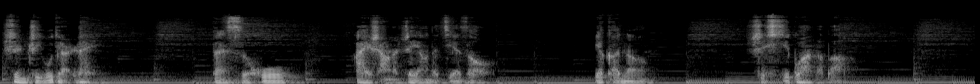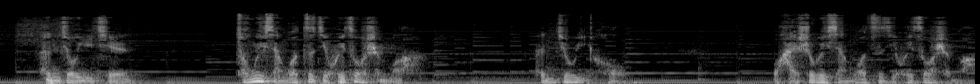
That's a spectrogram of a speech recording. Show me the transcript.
甚至有点累，但似乎爱上了这样的节奏，也可能是习惯了吧。很久以前，从未想过自己会做什么，很久以后。我还是未想过自己会做什么，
